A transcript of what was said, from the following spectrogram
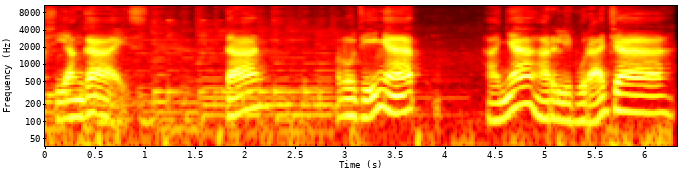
siang guys. Dan perlu diingat hanya hari libur aja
